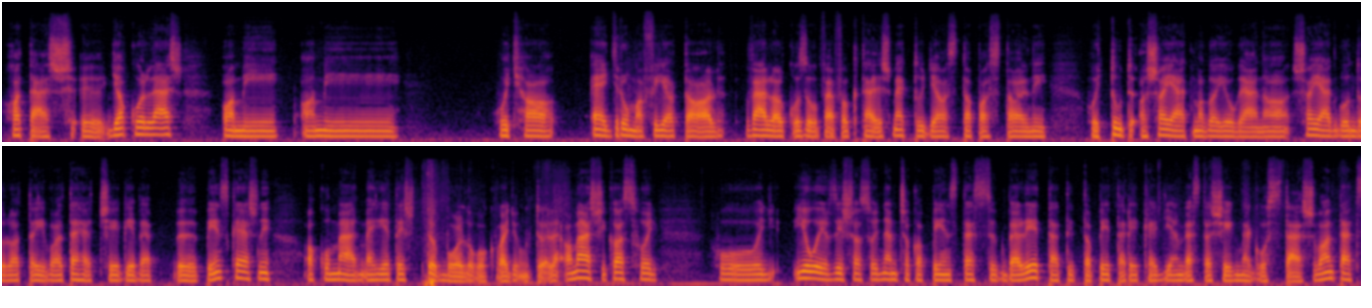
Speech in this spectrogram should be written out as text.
hatás gyakorlás, ami, ami hogyha egy roma fiatal vállalkozóvá fogtál, és meg tudja azt tapasztalni, hogy tud a saját maga jogán, a saját gondolataival, tehetségével pénzt keresni, akkor már megért, és több boldogok vagyunk tőle. A másik az, hogy, hogy jó érzés az, hogy nem csak a pénzt tesszük belé, tehát itt a Péterék egy ilyen veszteség megosztás van, tehát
